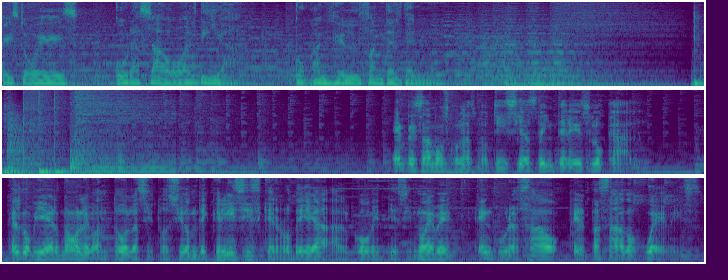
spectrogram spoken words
Esto es Curazao al día con Ángel Van Delden. Empezamos con las noticias de interés local. El gobierno levantó la situación de crisis que rodea al COVID-19 en Curazao el pasado jueves.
